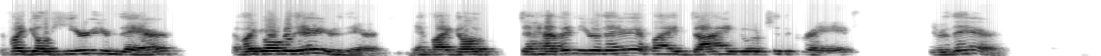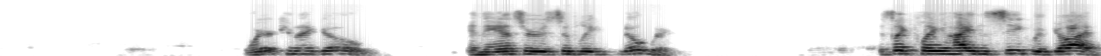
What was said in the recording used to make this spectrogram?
If I go here, you're there. If I go over there, you're there. If I go to heaven, you're there. If I die and go to the grave, you're there. Where can I go? And the answer is simply nowhere. It's like playing hide and seek with God.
